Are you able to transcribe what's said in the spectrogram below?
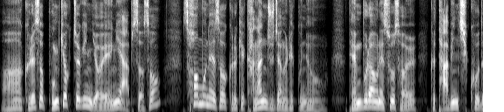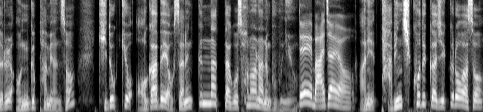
아, 그래서 본격적인 여행에 앞서서 서문에서 그렇게 강한 주장을 했군요. 댄 브라운의 소설 그 다빈치 코드를 언급하면서 기독교 억압의 역사는 끝났다고 선언하는 부분이요. 네, 맞아요. 아니, 다빈치 코드까지 끌어와서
